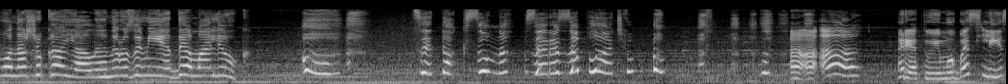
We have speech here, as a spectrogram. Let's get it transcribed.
Вона шукає, але не розуміє, де малюк. О, це так сумно. Зараз заплачу. А-а-а. Рятуємо без сліз.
